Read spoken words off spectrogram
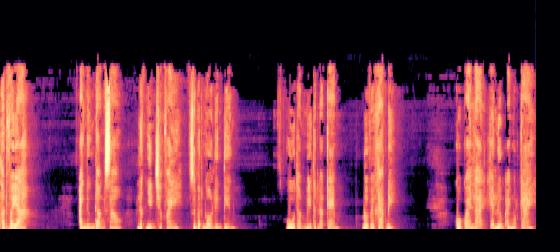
Thật vậy à Anh đứng đằng sau, Lướt nhìn chiếc váy, Rồi bất ngờ lên tiếng. Gu thẩm mỹ thật là kém, Đổi váy khác đi. Cô quay lại, khẽ lườm anh một cái.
